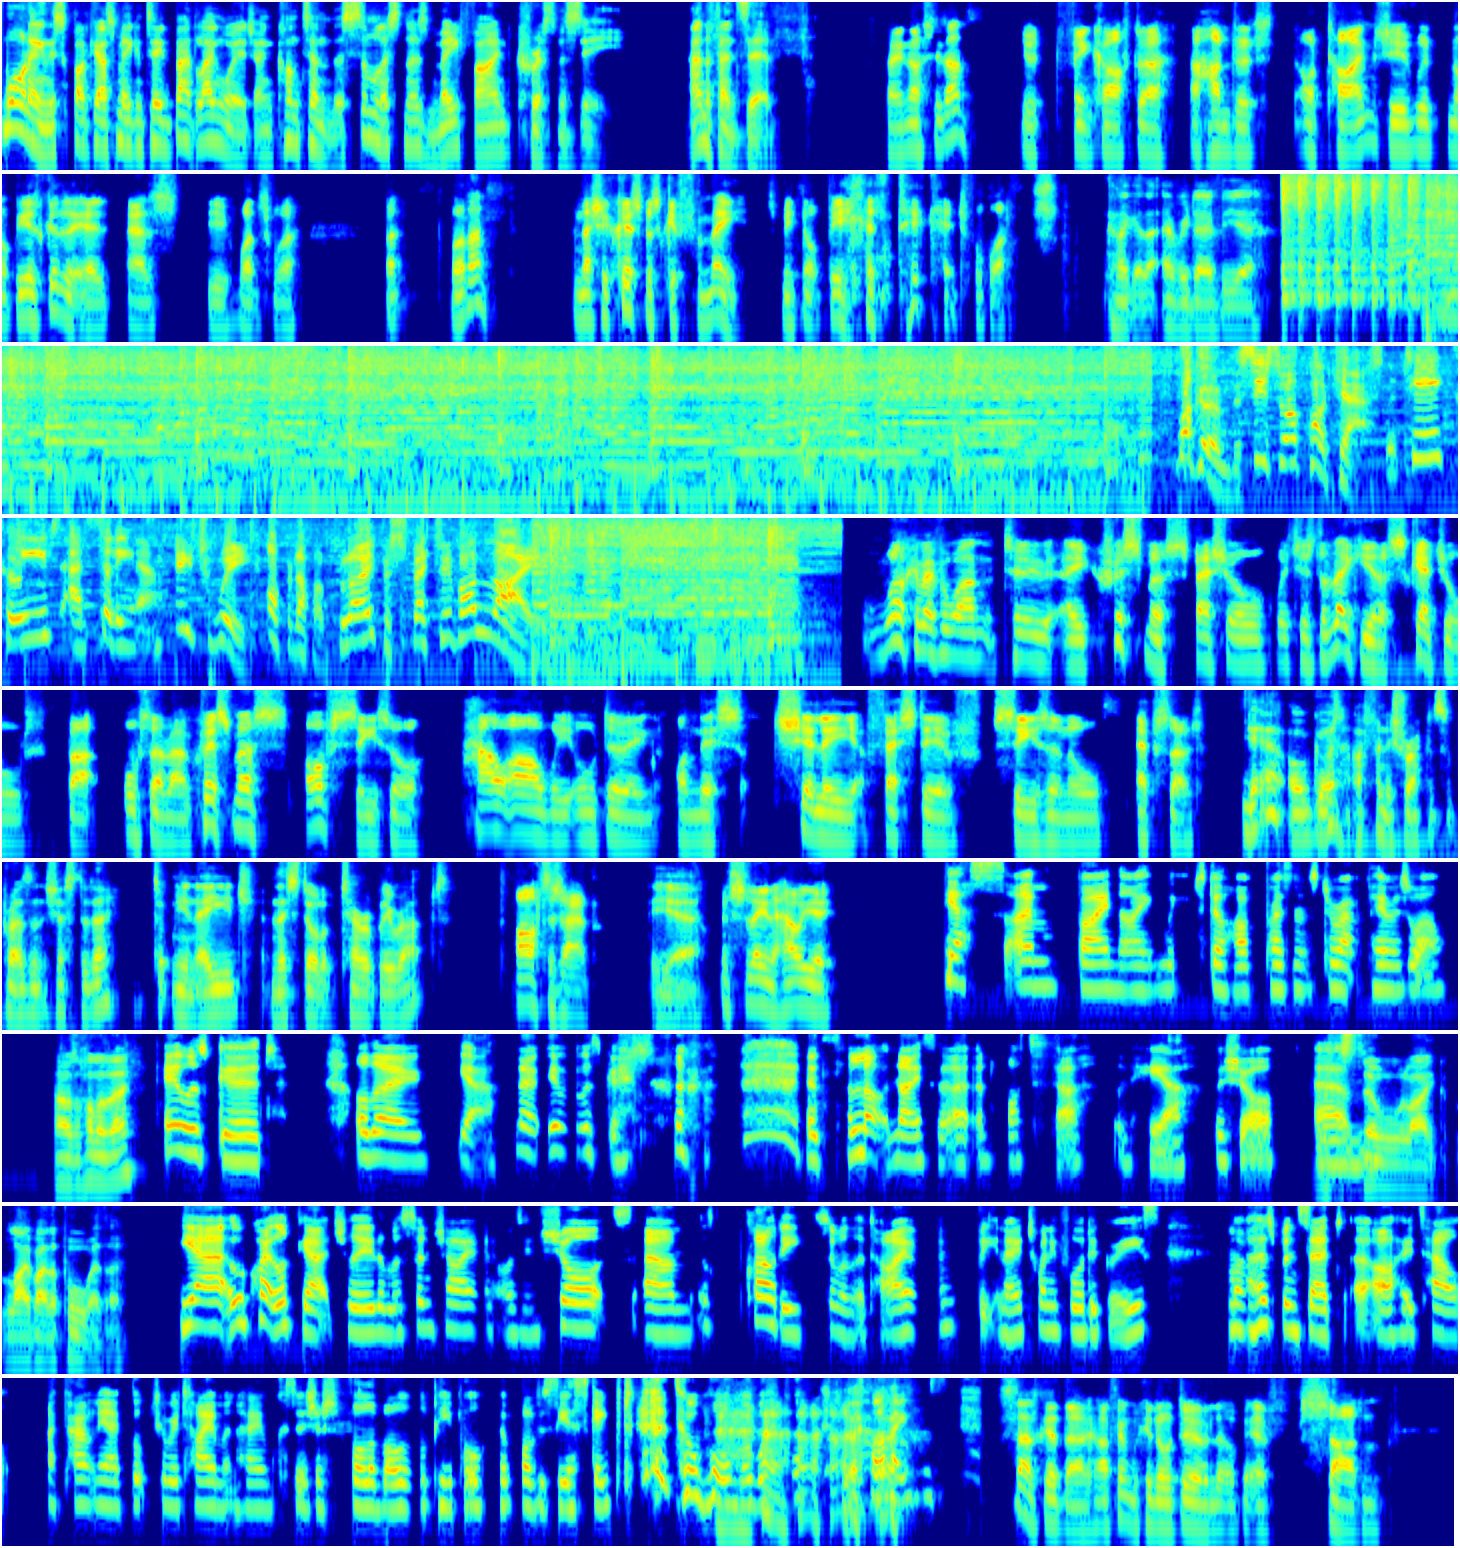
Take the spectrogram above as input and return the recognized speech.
Warning this podcast may contain bad language and content that some listeners may find Christmassy and offensive. Very nicely done. You'd think after a hundred odd times you would not be as good at it as you once were. But well done. And that's your Christmas gift from me. It's me not being a dickhead for once. Can I get that every day of the year? Welcome to Seesaw Podcast. with T, Cleves, and Selena. Each week, offering up a blurry perspective on life. Welcome everyone to a Christmas special, which is the regular scheduled, but also around Christmas of Seesaw. How are we all doing on this chilly, festive, seasonal episode? Yeah, all good. I finished wrapping some presents yesterday. Took me an age, and they still look terribly wrapped. Artisan. Yeah. And Selena, how are you? Yes, I'm fine. I we still have presents to wrap here as well. How was the holiday? It was good, although yeah, no, it was good. it's a lot nicer and hotter than here for sure. Um, it still like lie by the pool weather? Yeah, we were quite lucky actually. There was sunshine. I was in shorts. Um, it was cloudy some of the time, but you know, 24 degrees. My husband said at our hotel, apparently I booked a retirement home because it was just full of old people who obviously escaped to warmer weather times. Sounds good though. I think we could all do a little bit of sun.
